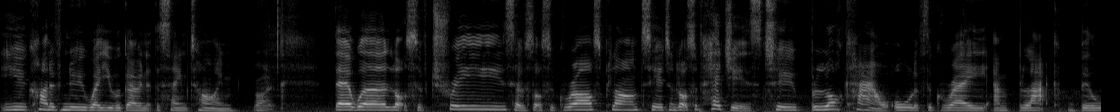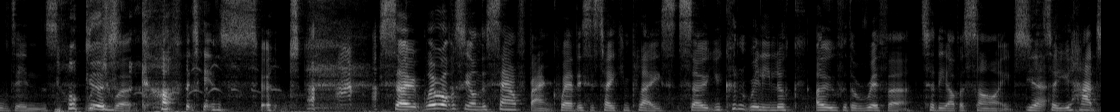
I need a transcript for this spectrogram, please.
you kind of knew where you were going at the same time. Right. There were lots of trees, there was lots of grass planted, and lots of hedges to block out all of the grey and black buildings, Oh, which were covered in soot. so we're obviously on the south bank where this is taking place. So you couldn't really look over the river to the other side. Yeah. So you had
